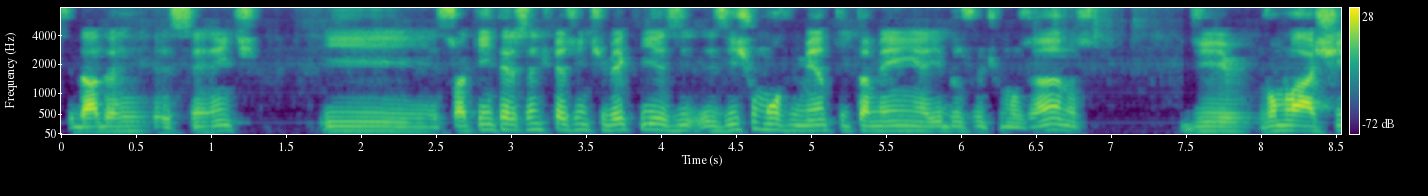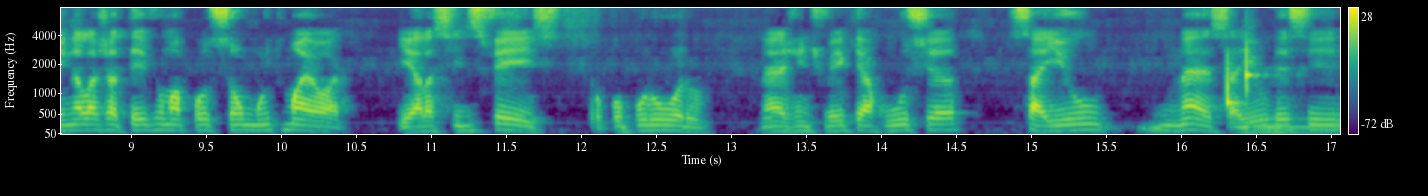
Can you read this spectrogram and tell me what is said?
esse dado é recente, e só que é interessante que a gente vê que existe um movimento também aí dos últimos anos de, vamos lá, a China ela já teve uma posição muito maior e ela se desfez, trocou por ouro, né? A gente vê que a Rússia saiu, né, saiu desse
